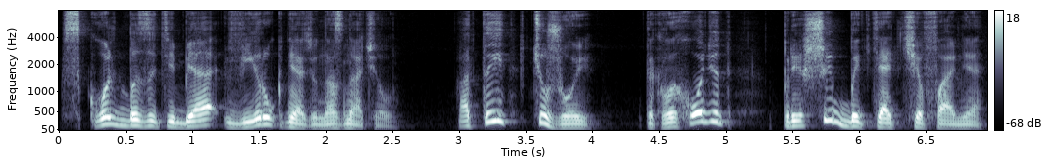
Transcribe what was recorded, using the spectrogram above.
сколь бы за тебя виру князю назначил. А ты чужой. Так выходит, пришиб бы тебя Чефаня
